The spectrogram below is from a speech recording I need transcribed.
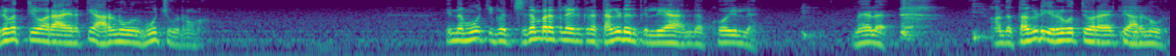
இருபத்தி ஓராயிரத்தி அறநூறு மூச்சு விடுறோமா? இந்த மூச்சு இப்போ சிதம்பரத்தில் இருக்கிற தகுடு இருக்கு இல்லையா அந்த கோயிலில்? மேலே. அந்த தகுடு இருபத்தி ஓராயிரத்தி அறநூறு.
